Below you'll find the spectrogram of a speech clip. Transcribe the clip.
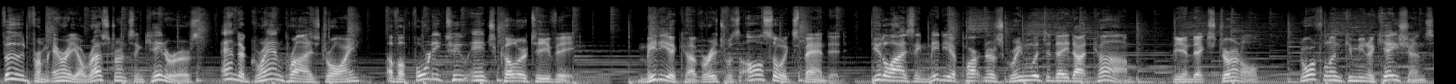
food from area restaurants and caterers, and a grand prize drawing of a 42-inch color TV. Media coverage was also expanded, utilizing media partners greenwoodtoday.com, the Index Journal, Northland Communications,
